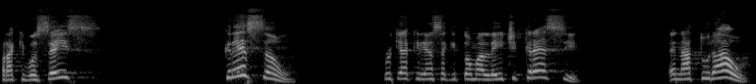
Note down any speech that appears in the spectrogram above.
para que vocês cresçam, porque a criança que toma leite cresce, é natural,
